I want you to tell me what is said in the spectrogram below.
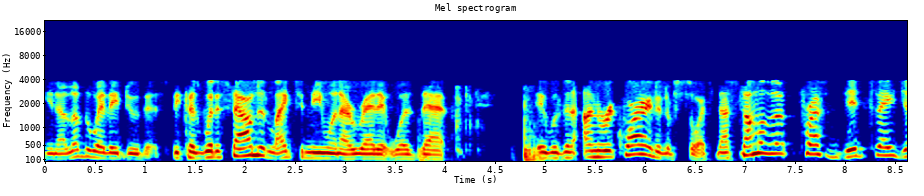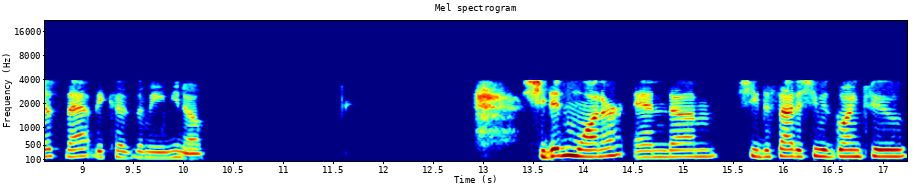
You know, I love the way they do this because what it sounded like to me when I read it was that it was an unrequited of sorts. Now, some of the press did say just that because, I mean, you know, she didn't want her and um, she decided she was going to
